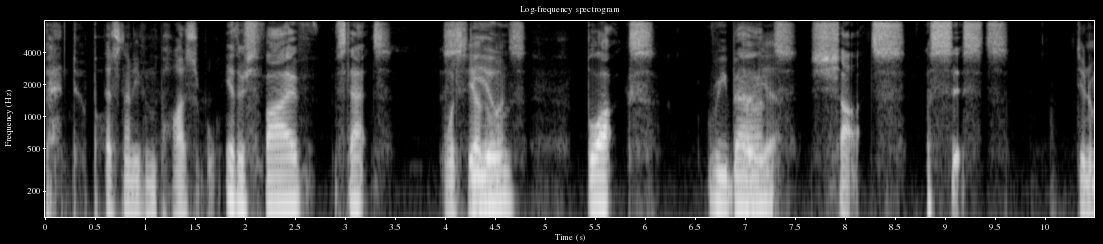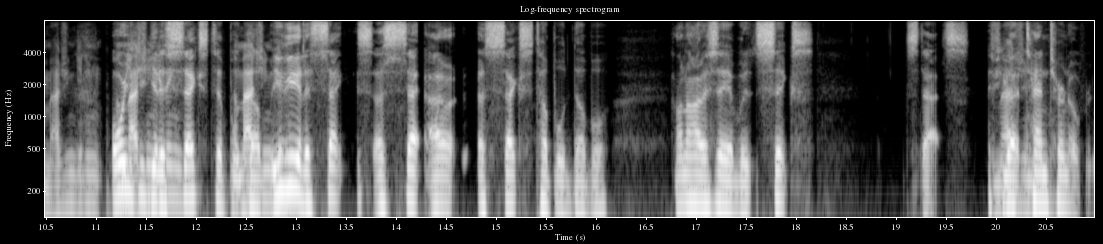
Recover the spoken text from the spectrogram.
Penduple. That's not even possible. Yeah, there's five stats. What's the other one? Steals, blocks, rebounds, shots, assists. Dude, imagine getting. Or you could get a getting- sextuple imagine double. You could get a sex a se- uh, a sextuple double. I don't know how to say it, but it's six stats. If you Imagine- got ten turnovers.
